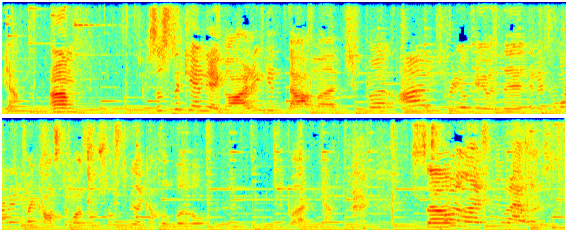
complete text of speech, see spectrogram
Yeah. Um. So this is the candy I got. I didn't get that much, but I'm pretty okay with it. And if you're wondering what my costume was, it was supposed to be like a hobo. But yeah. So from what I was.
